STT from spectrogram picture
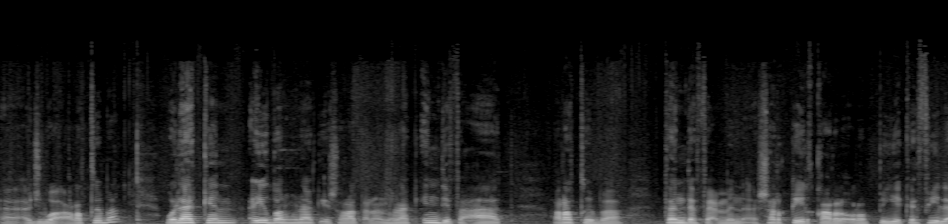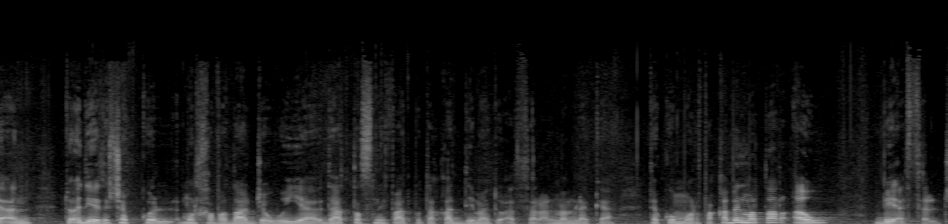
أجواء رطبة. ولكن أيضا هناك إشارات على أن هناك اندفاعات رطبة تندفع من شرقي القارة الأوروبية كفيلة أن تؤدي إلى تشكل منخفضات جوية ذات تصنيفات متقدمة تؤثر على المملكة تكون مرفقة بالمطر أو بالثلج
